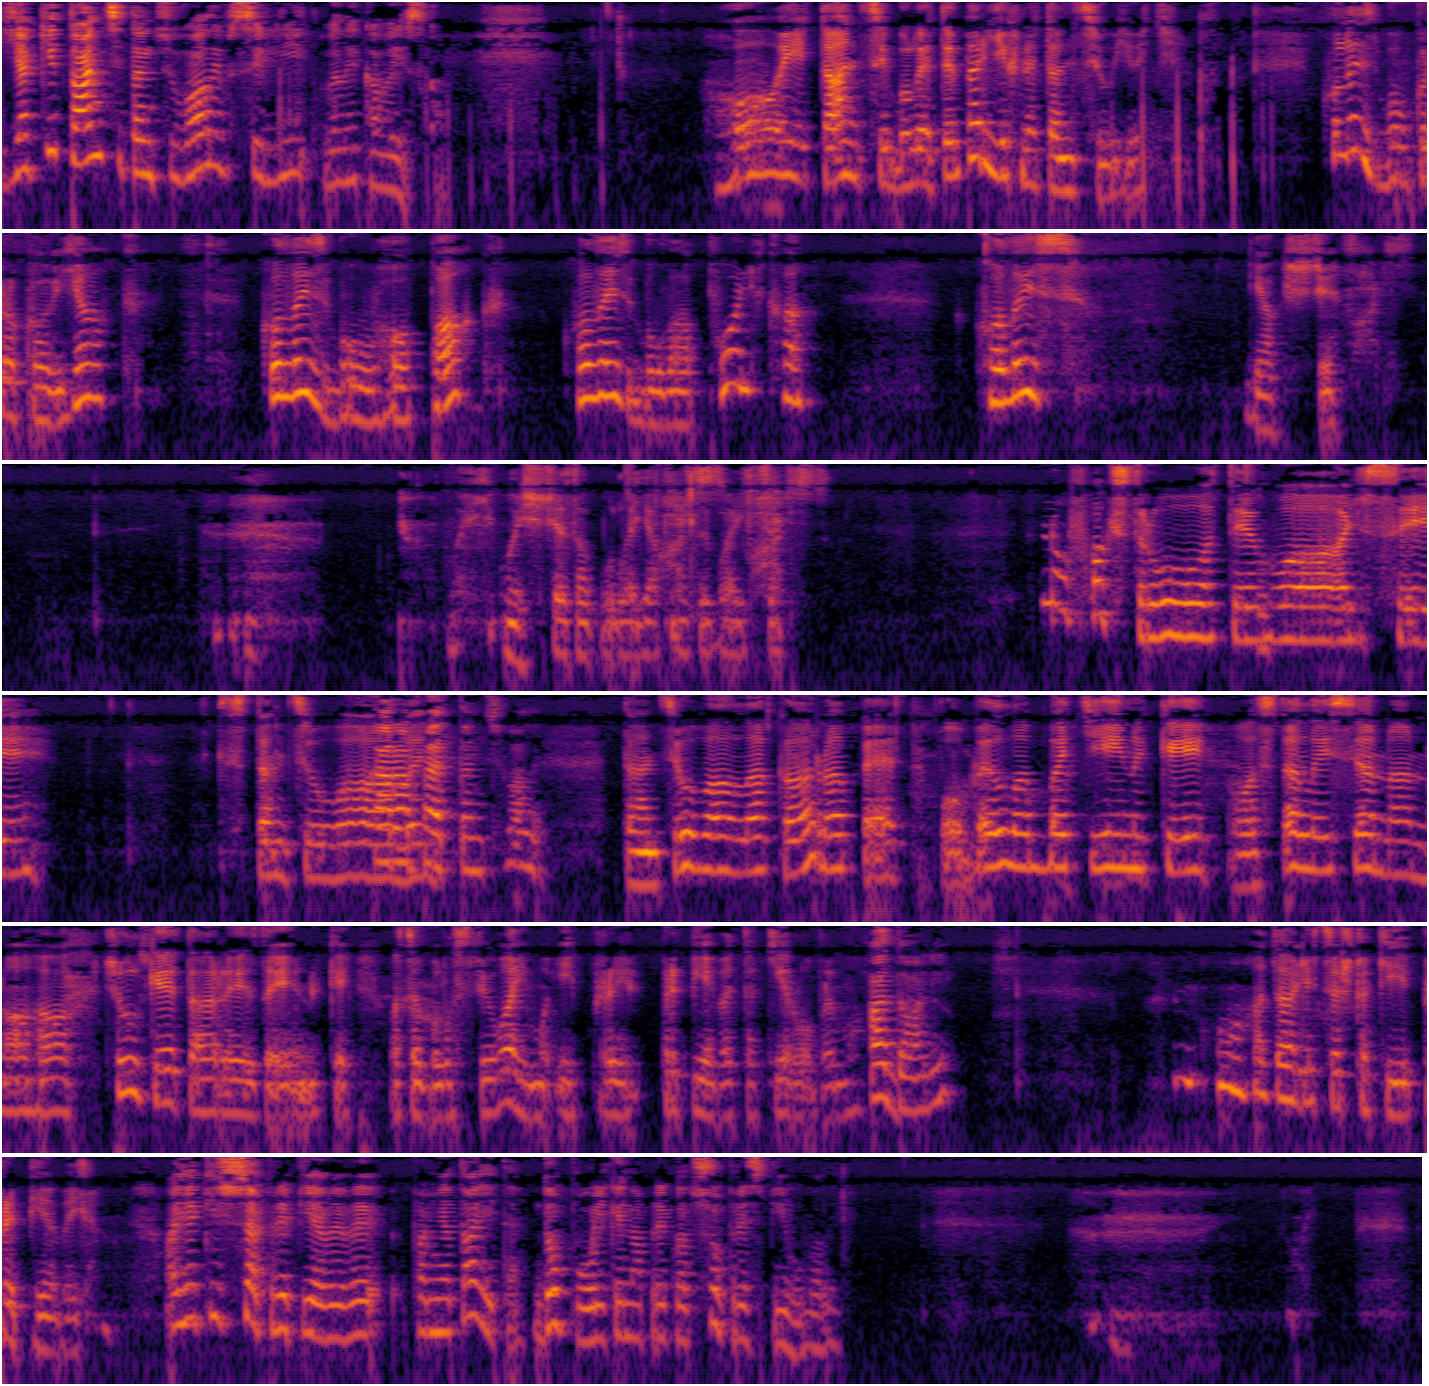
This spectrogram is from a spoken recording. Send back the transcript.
Які танці танцювали в селі Велика Виска? Ой, танці були, тепер їх не танцюють. Колись був кроков'як, колись був гопак, колись була полька, колись як ще. Ой, ой, ще забула, як називається. Фокстроти, вальси, станцювали. Карапет танцювали? Танцювала карапет, побила ботинки, осталися на ногах, чулки та резинки. Оце було співаємо і при, припєви такі робимо. А далі? Ну, а далі це ж такі припєви. А які ще припєви ви пам'ятаєте? До польки, наприклад, що приспівували?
